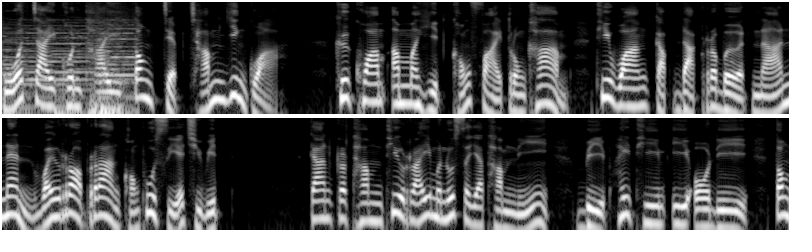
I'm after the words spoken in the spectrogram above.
หัวใจคนไทยต้องเจ็บช้ำยิ่งกว่า คือความอำมหิตของฝ่ายตรงข้ามที่วางกับดักระเบิดหนาแน่นไว้รอบร่างของผู้เสียชีวิต การกระทำที่ไร้มนุษยธรรมนี้ บีบให้ทีม EOD ต้อง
